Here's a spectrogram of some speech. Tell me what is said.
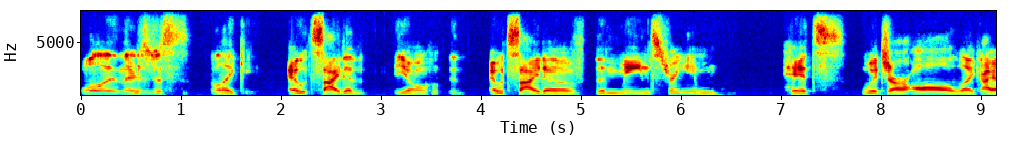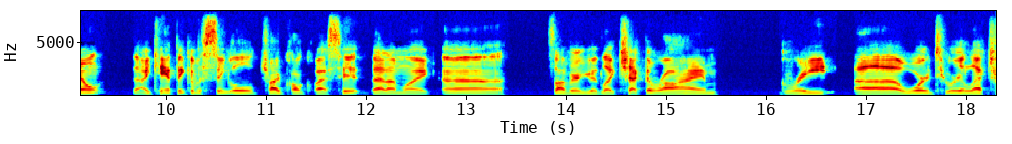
well, and there's just like outside of you know outside of the mainstream hits, which are all like I don't I can't think of a single Tribe Called Quest hit that I'm like, uh, it's not very good. Like Check the Rhyme, great. Uh, Ward Tour Elect-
